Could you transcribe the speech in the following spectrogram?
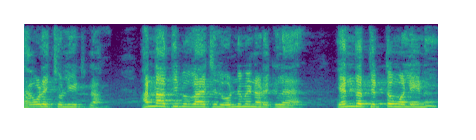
தகவலை சொல்லிட்டு இருக்காங்க. அண்ணா திமுக ஆட்சியில் ஒண்ணுமே நடக்கல. எந்த திட்டம் வழின்னு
